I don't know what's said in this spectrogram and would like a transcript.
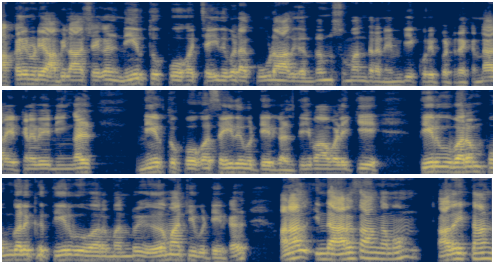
மக்களினுடைய அபிலாஷைகள் நீர்த்து போக செய்துவிடக் கூடாது என்றும் சுமந்திரன் எம்பி குறிப்பிட்டிருக்கின்றார். ஏற்கனவே நீங்கள் நீர்த்து போக செய்து விட்டீர்கள் தீபாவளிக்கு தீர்வு வரும் பொங்கலுக்கு தீர்வு வரும் என்று ஏமாற்றி விட்டீர்கள். ஆனால் இந்த அரசாங்கமும் அதைத்தான்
